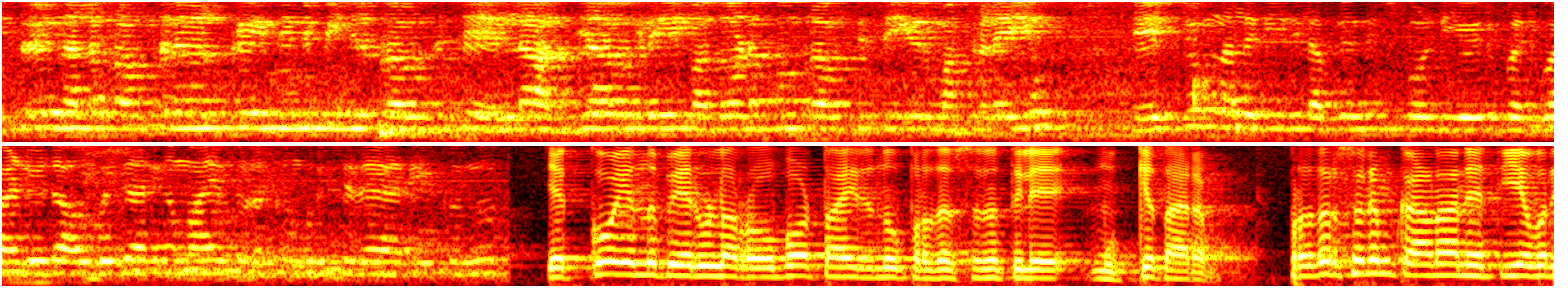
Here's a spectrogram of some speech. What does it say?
ഇത്രയും നല്ല പ്രവർത്തനങ്ങൾക്ക് ഇതിന്റെ പിന്നിൽ പ്രവർത്തിച്ച എല്ലാ അധ്യാപകരെയും അതോടൊപ്പം പ്രവർത്തിച്ച ഈ ഒരു മക്കളെയും ഏറ്റവും നല്ല രീതിയിൽ അഭിനന്ദിച്ചുകൊണ്ട് ഈ ഒരു പരിപാടിയുടെ ഔപചാരികമായ തുടക്കം കുറിച്ചത് അറിയിക്കുന്നു. എക്കോ എന്നു പേരുള്ള റോബോട്ടായിരുന്നു പ്രദർശനത്തിലെ മുഖ്യതാരം പ്രദർശനം കാണാനെത്തിയവർ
